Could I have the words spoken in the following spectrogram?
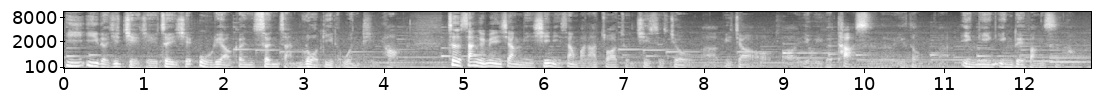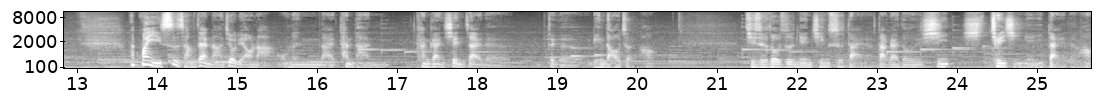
一一的去解决这一些物料跟生产落地的问题哈。这三个面向，你心理上把它抓准，其实就啊比较呃有一个踏实的一种呃应应应对方式哈。那关于市场在哪就聊哪，我们来谈谈看看现在的这个领导者哈，其实都是年轻世代的，大概都是新千禧年一代的哈，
